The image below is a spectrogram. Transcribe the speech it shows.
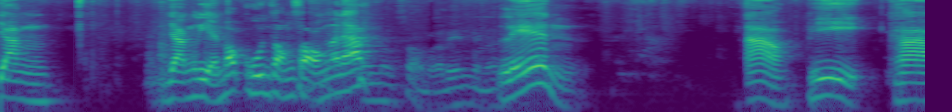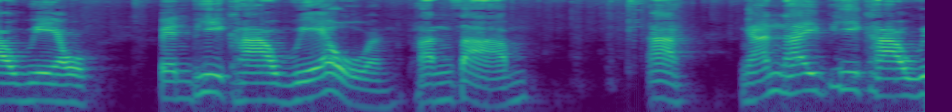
อย่างอย่างเหรียญพ่อคูณสองสองนะนะทั้งสองก็เล่นกันนะเล่นอ้าว พี่คาวเวล เป็นพี่คาวเวลพันสาม อะ งั้นให้พี่คาวเว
